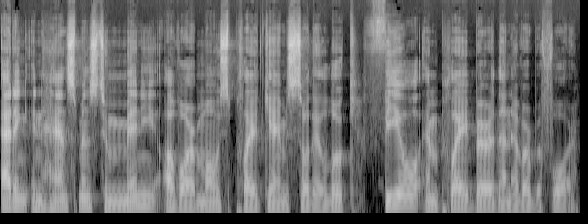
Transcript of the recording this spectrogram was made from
adding enhancements to many of our most played games so they look, feel, and play better than ever before.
